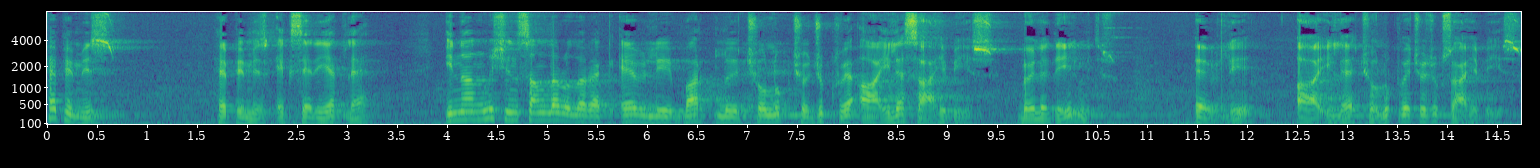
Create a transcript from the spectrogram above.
hepimiz hepimiz ekseriyetle inanmış insanlar olarak evli, barklı, çoluk, çocuk ve aile sahibiyiz. Böyle değil midir? Evli, aile, çoluk ve çocuk sahibiyiz.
